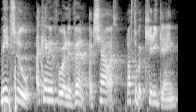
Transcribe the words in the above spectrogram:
Me too. I came here for an event, a challenge, not stupid kitty game.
